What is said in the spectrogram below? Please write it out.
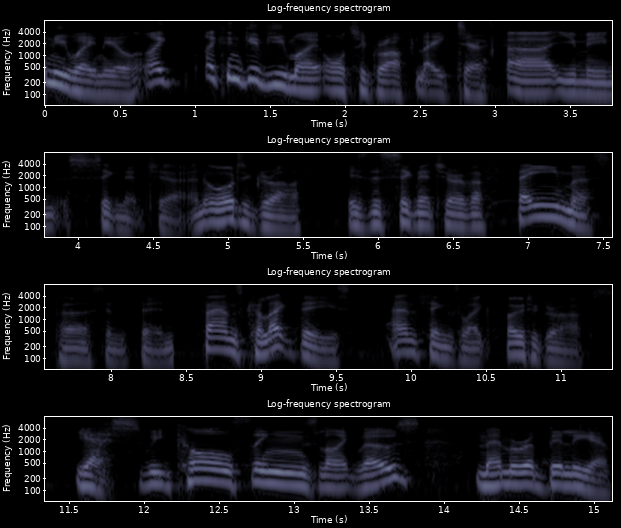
Anyway, Neil, I, I can give you my autograph later. Uh, you mean signature. An autograph is the signature of a famous person, Finn. Fans collect these and things like photographs. Yes, we call things like those memorabilia.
